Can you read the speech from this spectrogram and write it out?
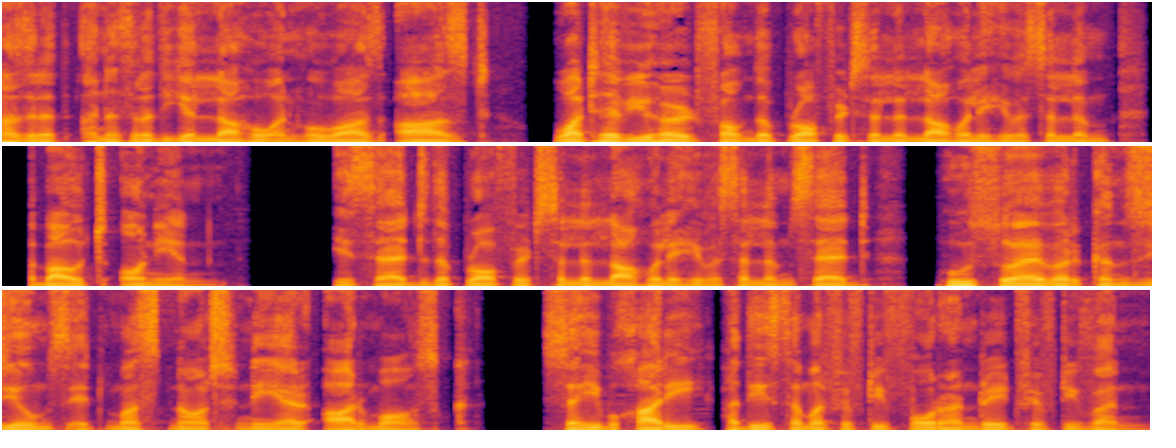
Hazrat Anas radiallahu anhu was asked, What have you heard from the Prophet sallallahu alaihi wasallam about onion? He said, The Prophet sallallahu alaihi wasallam said, Whosoever consumes it must not near our mosque. Sahih Bukhari, Hadith number 5451.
